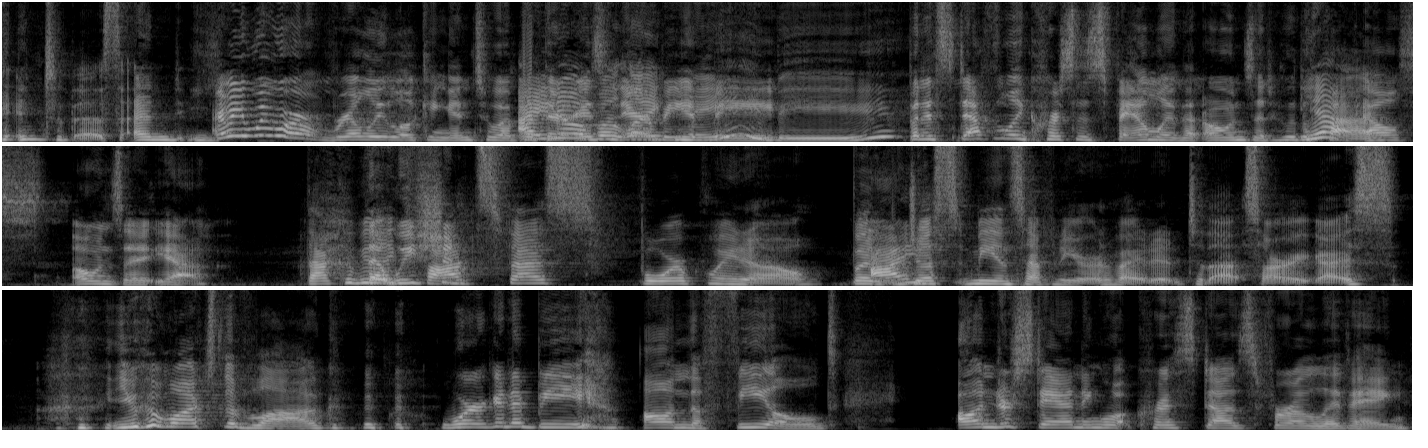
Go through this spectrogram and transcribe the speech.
into this, and I mean, we weren't really looking into it, but I there know, is but an like Airbnb. maybe But it's definitely Chris's family that owns it. Who the Yeah. fuck else owns it? Yeah. that could be that like we should- Fox Fest 4.0. But I- just me and Stefanie are invited to that. Sorry, guys. you can watch the vlog. We're to be on the field understanding what Chris does for a living,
